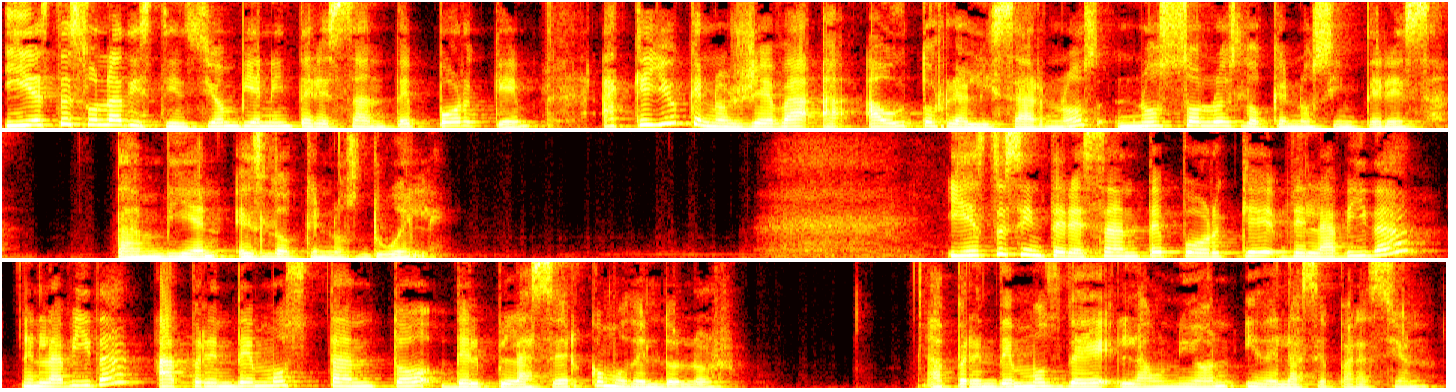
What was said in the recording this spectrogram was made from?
Y esta es una distinción bien interesante porque aquello que nos lleva a autorrealizarnos no solo es lo que nos interesa, también es lo que nos duele. Y esto es interesante porque de la vida, en la vida aprendemos tanto del placer como del dolor. Aprendemos de la unión y de la separación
